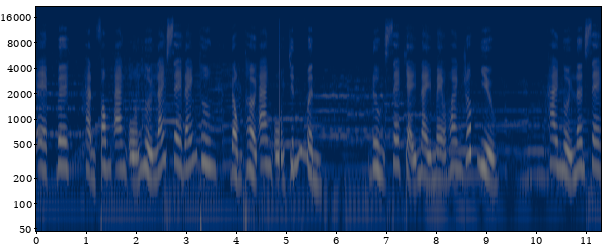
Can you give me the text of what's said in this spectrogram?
e b. Hành Phong an ủi người lái xe đáng thương, Đồng thời an ủi chính mình. Đường xe chạy này mèo hoang rất nhiều. Hai người lên xe,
